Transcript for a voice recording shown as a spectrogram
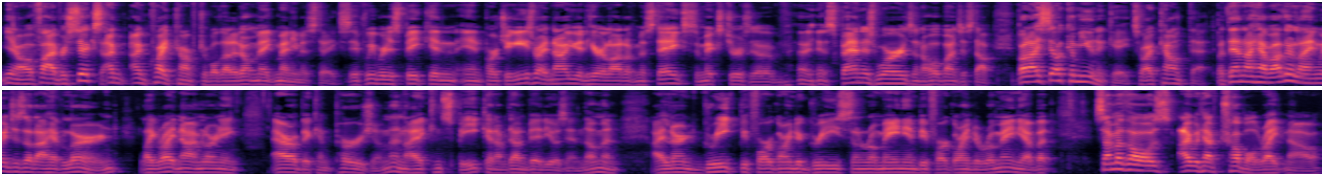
you know, five or six, I'm, I'm quite comfortable that I don't make many mistakes. If we were to speak in, in Portuguese right now, you'd hear a lot of mistakes, mixtures of you know, Spanish words and a whole bunch of stuff. But I still communicate, so I count that. But then I have other languages that I have learned, like right now I'm learning Arabic and Persian, and I can speak, and I've done videos in them. And I learned Greek before going to Greece and Romanian before going to Romania. But some of those I would have trouble right now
